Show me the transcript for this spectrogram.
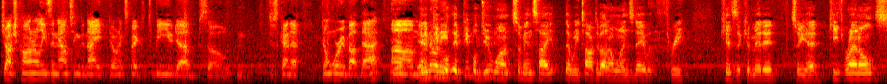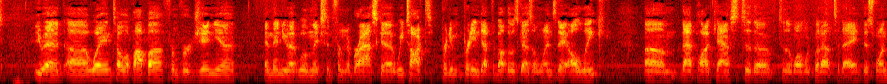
Josh Conerly's announcing tonight. Don't expect it to be UW, so just kind of don't worry about that. Yeah. Um, And if people, any- if people do want some insight that we talked about on Wednesday with the three kids that committed, so you had Keith Reynolds, you had uh, Wayne Taulapapa from Virginia, and then you had Will Nixon from Nebraska. We talked pretty pretty in depth about those guys on Wednesday. I'll link um, that podcast to the to the one we put out today, this one,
